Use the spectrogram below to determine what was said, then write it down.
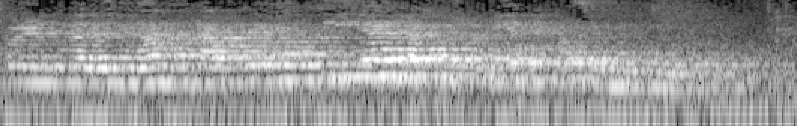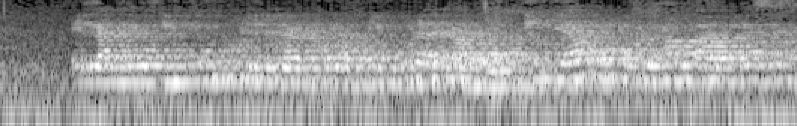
con el tradicional traje de mantilla en las cofradías de Paseo en la que, en la, la figura de la mantilla forma parte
